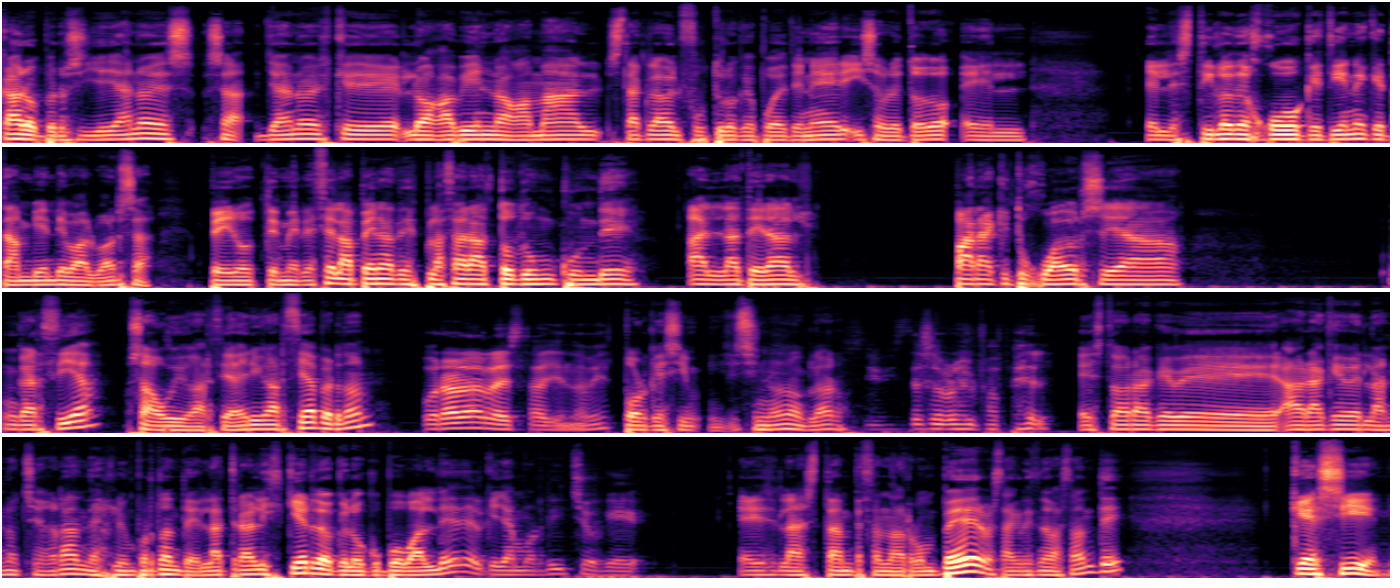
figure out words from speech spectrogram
Claro, pero si ya no es, o sea, ya no es que lo haga bien, lo haga mal, está claro el futuro que puede tener y sobre todo el, el estilo de juego que tiene que también le va al Barça. Pero ¿te merece la pena desplazar a todo un Cundé al lateral para que tu jugador sea García? O sea, uy, García, Eric García, perdón. Por ahora le está yendo bien. Porque si, si no, no, claro. Si viste sobre el papel. Esto habrá que ver, habrá que ver las noches grandes, lo importante. El lateral izquierdo que lo ocupó Valdés, el que ya hemos dicho que es, la está empezando a romper, está creciendo bastante. Que sí.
